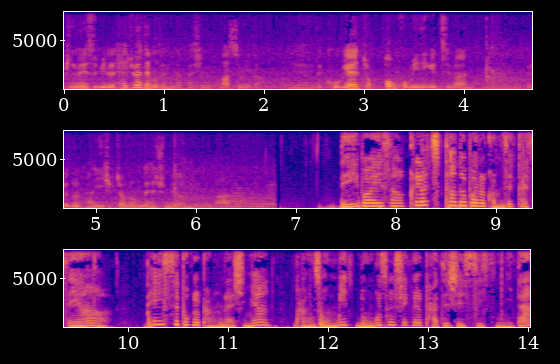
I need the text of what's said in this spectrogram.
big man 수비를 해줘야 되거든요, 사실. 맞습니다 예, 근데 그게 조금 고민이겠지만 그래도 한 20점 정도 해주면 네이버에서 클러치 턴오버를 검색하세요. 페이스북을 방문하시면 방송 및 농구 소식을 받으실 수 있습니다.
